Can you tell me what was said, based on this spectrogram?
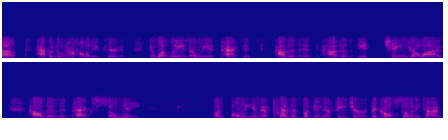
uh, happen during our holiday period. In what ways are we impacted? How does it how does it change our lives? How does it impact so many? But only in their present, but in their future. Because so many times,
